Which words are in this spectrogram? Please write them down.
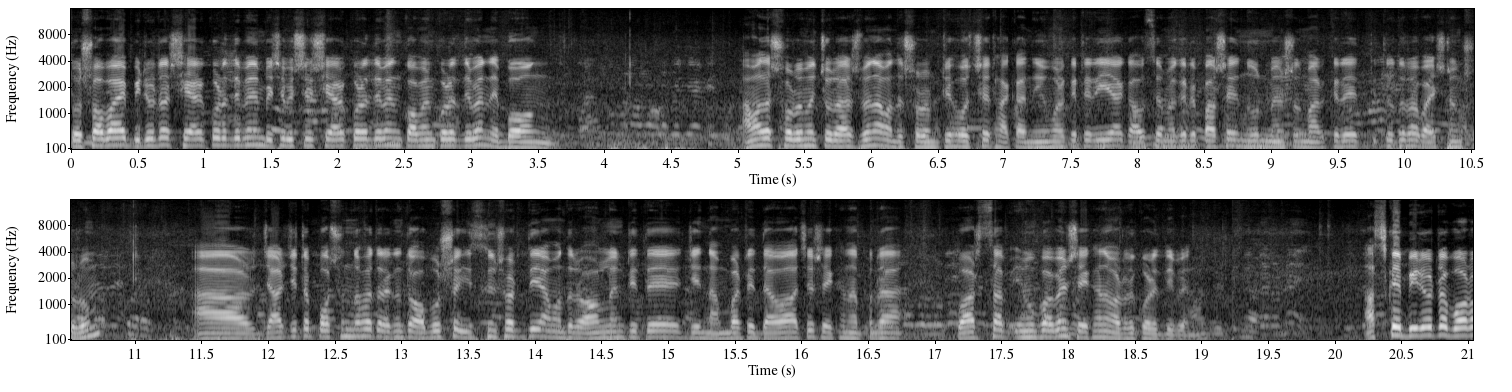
তো সবাই ভিডিওটা শেয়ার করে দেবেন, বেশি বেশি শেয়ার করে দেবেন কমেন্ট করে দেবেন এবং আমাদের শোরুমে চলে আসবেন। আমাদের শোরুমটি হচ্ছে Dhaka new market area Gausia মার্কেটের পাশে নুন মেনশন মার্কেটের তৃতীয়তলা বাইশ নং শোরুম আর যার যেটা পছন্দ হয় তারা কিন্তু অবশ্যই স্ক্রিনশট দিয়ে আমাদের অনলাইনটিতে যে নাম্বারটি দেওয়া আছে, সেখানে আপনারা হোয়াটসঅ্যাপ ইমো পাবেন, সেখানে অর্ডার করে দিবেন। আজকে ভিডিওটা বড়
